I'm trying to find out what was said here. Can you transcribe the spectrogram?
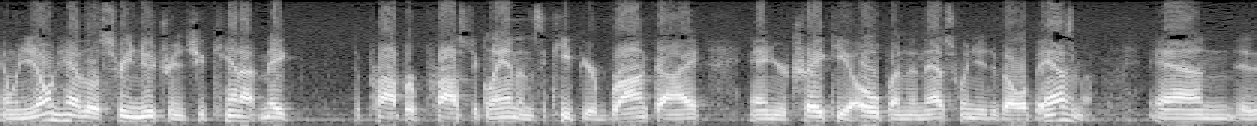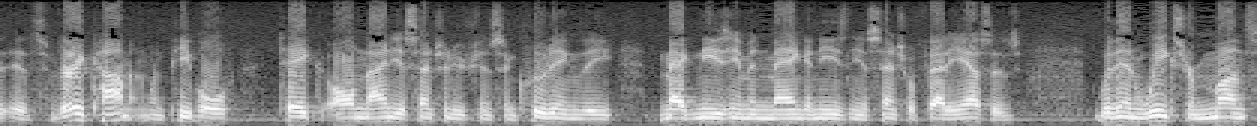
And when you don't have those three nutrients, you cannot make the proper prostaglandins to keep your bronchi and your trachea open, and that's when you develop asthma. And it's very common when people take all 90 essential nutrients, including the magnesium and manganese and the essential fatty acids, within weeks or months,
